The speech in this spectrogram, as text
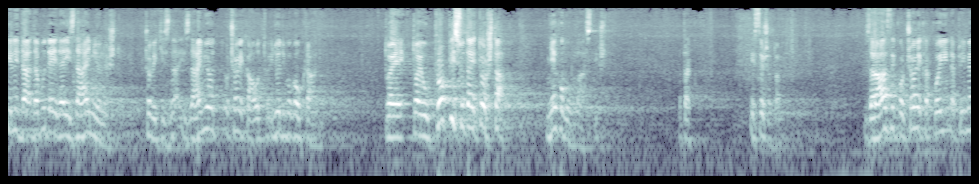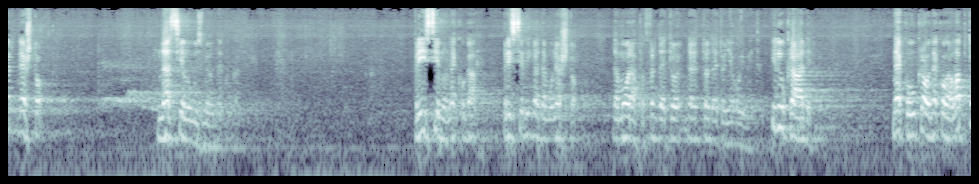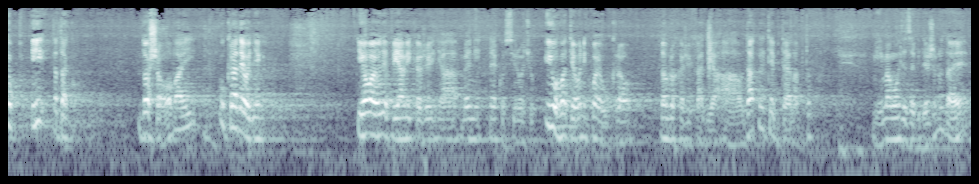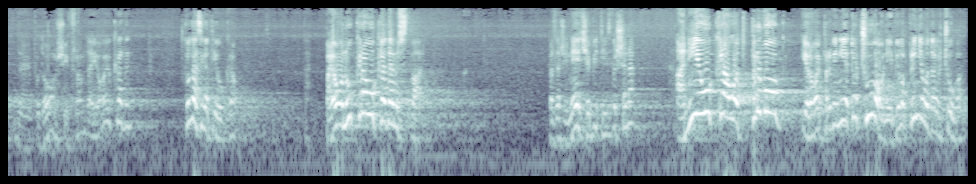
Ili da, da bude da je iznajmio nešto. Čovjek izna, iznajmio od čovjeka auto i ljudi mu ga ukradu. To je, to je u propisu da je to šta? Njegovo vlastištvo. Tako? I što tome. Za razliku od čovjeka koji, na primjer, nešto nasijelo uzme od nekoga. Prisilno nekoga, prisili ga da mu nešto, da mora potvrditi da je to, da je to, da je to njegov imetak. Ili ukrade. Neko ukrao nekoga laptop i, da tako, došao ovaj i ukrade od njega. I ovaj ovdje prijavi, kaže, ja, meni, neko sinoću. I uhvate oni ko je ukrao. Dobro, kaže, kad ja, a odakle tebi taj laptop? Mi imamo ovdje zabilježeno da je, da je pod ovom šifrom da je ovaj ukraden. Koga si ga ti ukrao? Pa je on ukrao ukradenu stvar. Pa znači neće biti izvršena, a nije ukrao od prvog, jer ovaj prvi nije to čuvao, nije bilo pri njemu da ga čuva.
